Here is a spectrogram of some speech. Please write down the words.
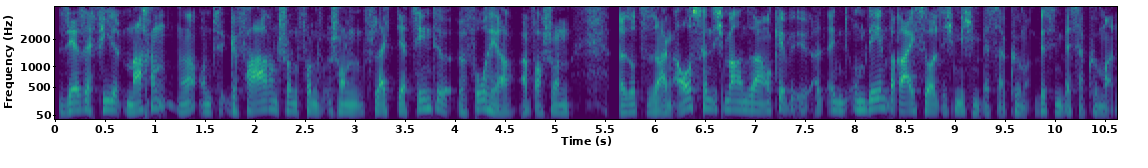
sehr, sehr viel machen ne, und Gefahren schon von schon vielleicht Jahrzehnte vorher einfach schon äh, sozusagen ausfindig machen, sagen, okay, um den Bereich sollte ich mich ein, besser kümmern, ein bisschen besser kümmern.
